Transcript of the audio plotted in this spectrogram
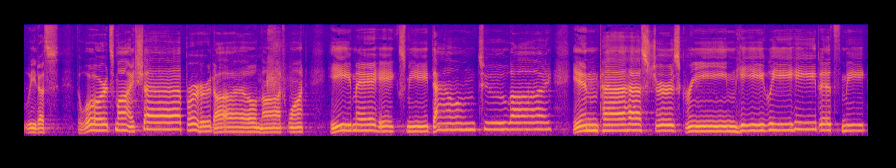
lead us. The Lord's my shepherd, I'll not want. He makes me down to lie in pastures green. He leadeth me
